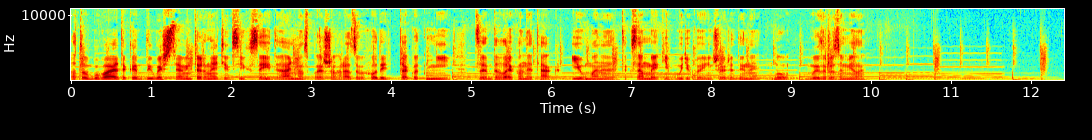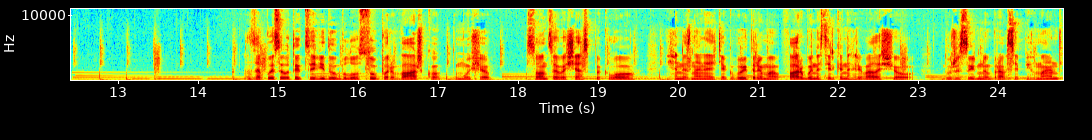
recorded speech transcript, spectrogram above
а то буває таке, дивишся в інтернеті, всіх все ідеально, з першого разу виходить. Так от ні, це далеко не так. І в мене так само, як і будь-якої іншої людини. Ну, ви зрозуміли. Записувати це відео було супер важко, тому що сонце весь час пекло, я не знаю навіть як витримав. Фарби настільки нагрівали, що дуже сильно брався пігмент,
